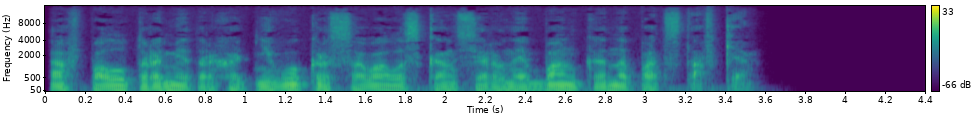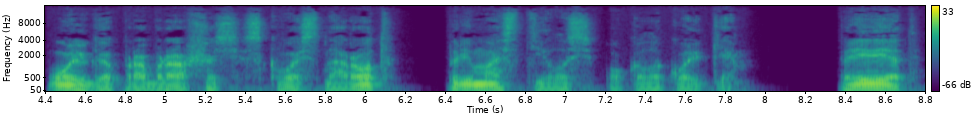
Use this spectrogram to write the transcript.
а в полутора метрах от него красовалась консервная банка на подставке. Ольга, пробравшись сквозь народ, примостилась около Кольки. «Привет!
